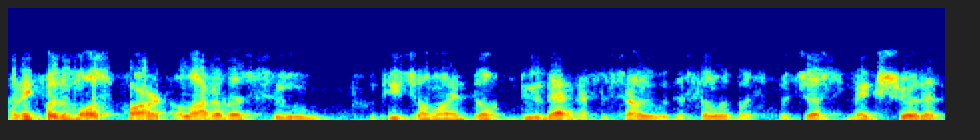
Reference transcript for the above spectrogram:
I think for the most part, a lot of us who who teach online don't do that necessarily with the syllabus, but just make sure that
